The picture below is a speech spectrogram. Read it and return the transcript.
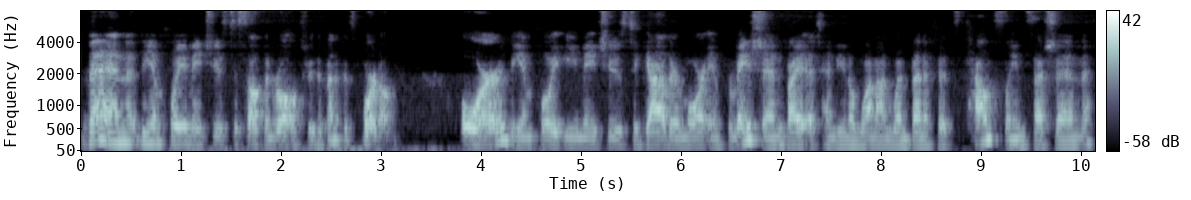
Then the employee may choose to self enroll through the benefits portal. Or the employee may choose to gather more information by attending a one on one benefits counseling session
